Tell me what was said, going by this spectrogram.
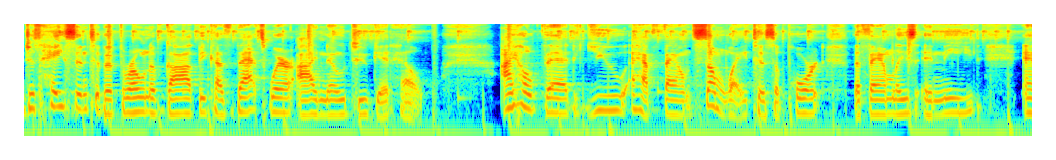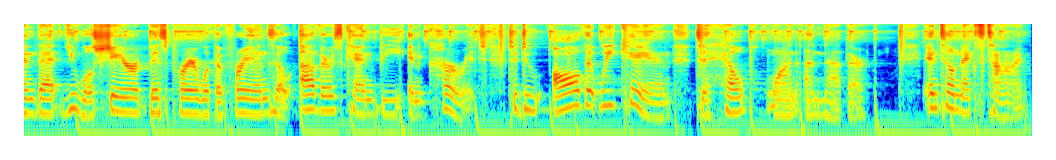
just hasten to the throne of God because that's where I know to get help. I hope that you have found some way to support the families in need and that you will share this prayer with a friend so others can be encouraged to do all that we can to help one another. Until next time,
